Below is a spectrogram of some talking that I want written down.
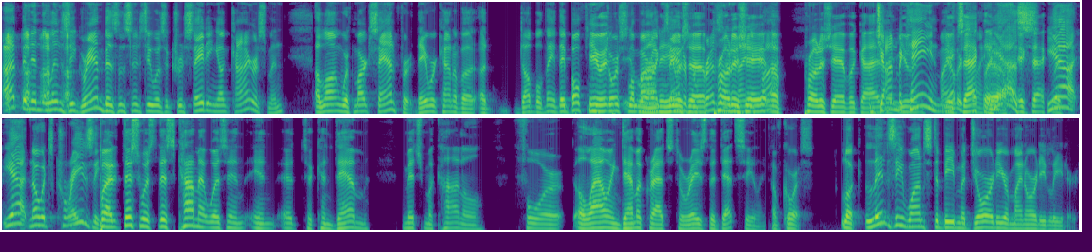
I, I've been in the Lindsey Graham business since he was a crusading young congressman, along with Mark Sanford. They were kind of a, a double thing. They both He endorsed Lamar well, and he Alexander was for a president. protege, 95. a protege of a guy. John that you- McCain, my exactly, other client. Yes, exactly. Yeah, yeah. No, it's crazy. But this was this comment was in in uh, to condemn Mitch McConnell for allowing Democrats to raise the debt ceiling. Of course. Look, Lindsey wants to be majority or minority leader.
